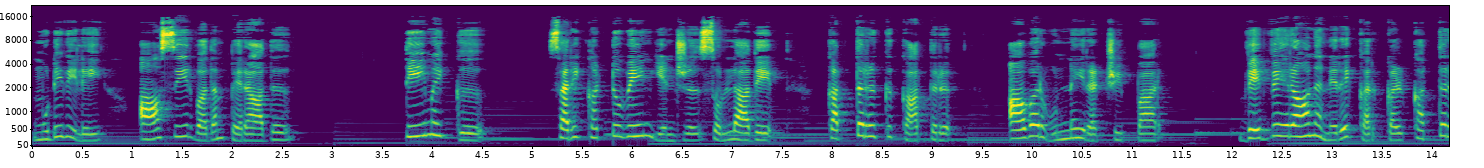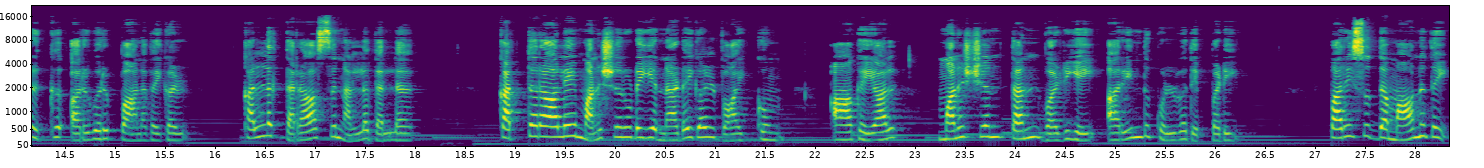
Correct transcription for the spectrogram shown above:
முடிவிலே ஆசீர்வாதம் பெறாது. தீமைக்கு சரி கட்டுவேன் என்று சொல்லாதே. கத்தருக்கு காத்திரு. அவர் உன்னை ரட்சிப்பார் வெவ்வேறான நிறை கற்கள் கத்தருக்கு அருவறுப்பானவைகள் கள்ளத்தராசு நல்லதல்ல. கத்தராலே மனுஷனுடைய நடைகள் வாய்க்கும். ஆகையால் மனுஷன் தன் வழியை அறிந்து கொள்வதெப்படி? பரிசுத்தமானதை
